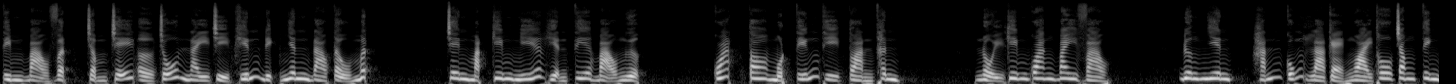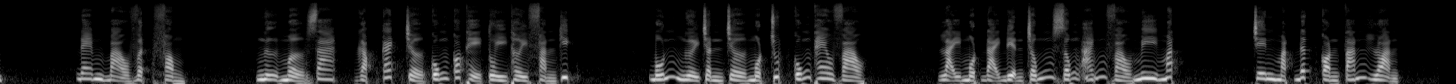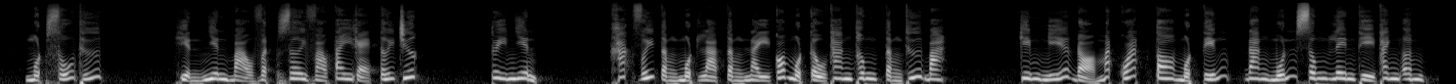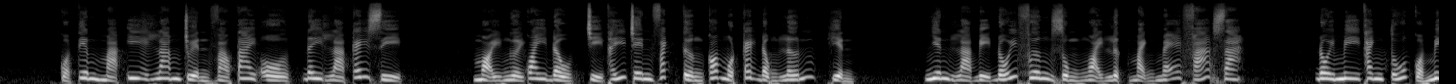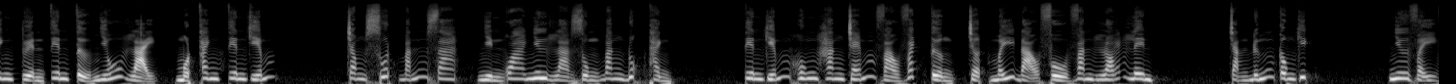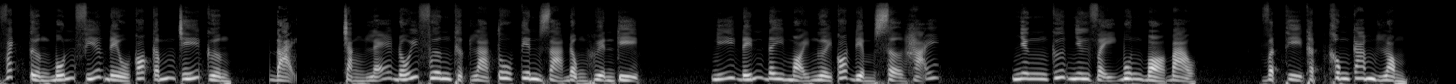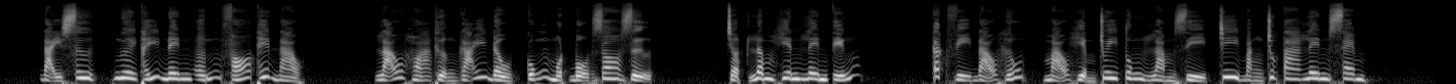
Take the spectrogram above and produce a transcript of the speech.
Tìm bảo vật chậm chế ở chỗ này chỉ khiến địch nhân đào tẩu mất. Trên mặt kim nghĩa hiện tia bảo ngược. Quát to một tiếng thì toàn thân. Nổi kim quang bay vào. Đương nhiên, hắn cũng là kẻ ngoài thô trong tinh. Đem bảo vật phòng. Ngự mở ra, gặp cách trở cũng có thể tùy thời phản kích. Bốn người trần chờ một chút cũng theo vào. Lại một đại điện trống giống ánh vào mi mắt. Trên mặt đất còn tán loạn. Một số thứ. Hiển nhiên bảo vật rơi vào tay kẻ tới trước. Tuy nhiên. Khác với tầng một là tầng này có một cầu thang thông tầng thứ ba. Kim Nghĩa đỏ mắt quát to một tiếng, đang muốn sông lên thì thanh âm. Của tiêm mà y lam truyền vào tai ồ, đây là cái gì? Mọi người quay đầu chỉ thấy trên vách tường có một cái đồng lớn, hiển. nhiên là bị đối phương dùng ngoại lực mạnh mẽ phá ra. Đôi mi thanh tú của Minh Tuyền tiên tử nhíu lại, một thanh tiên kiếm. Trong suốt bắn ra, nhìn qua như là dùng băng đúc thành. Tiên kiếm hung hăng chém vào vách tường, chợt mấy đạo phù văn lói lên. chẳng đứng công kích. Như vậy vách tường bốn phía đều có cấm chế cường. Đại, chẳng lẽ đối phương thực là tu tiên giả động huyền kỳ. Nghĩ đến đây mọi người có điểm sợ hãi. Nhưng cứ như vậy buông bỏ bảo. Vật thì thật không cam lòng. Đại sư, ngươi thấy nên ứng phó thế nào? Lão hòa thượng gãi đầu cũng một bộ do dự. Chợt lâm hiên lên tiếng. Các vị đạo hữu, mạo hiểm truy tung làm gì chi bằng chúng ta lên xem.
